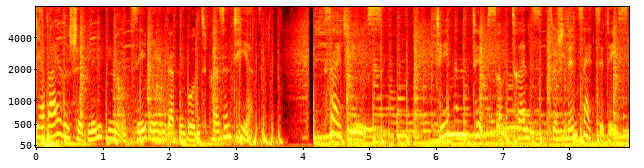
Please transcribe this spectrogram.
Der Bayerische Blinden- und Sehbehindertenbund präsentiert Sideviews. Themen, Tipps und Trends zwischen den Side-CDs.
